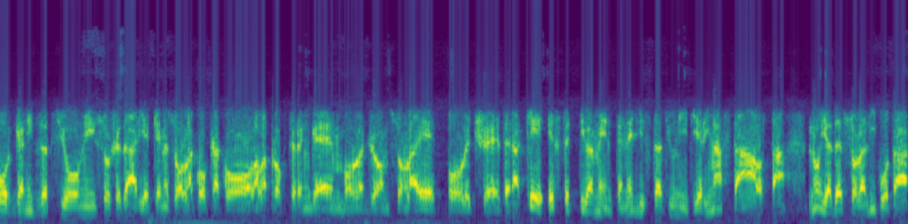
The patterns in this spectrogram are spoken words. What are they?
organizzazioni societarie, che ne so, la Coca-Cola, la Procter Gamble, la Johnson, la Apple, eccetera, che effettivamente negli Stati Uniti è rimasta alta. Noi adesso l'aliquota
